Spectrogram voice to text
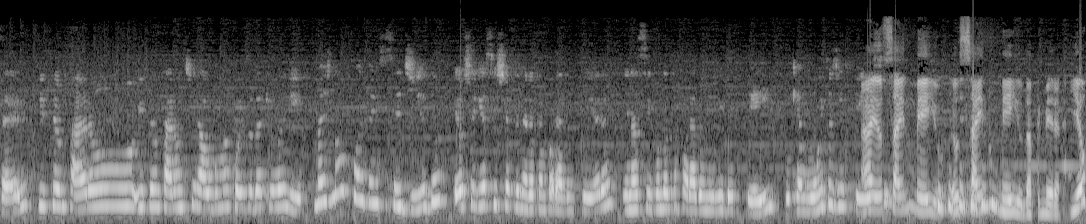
série série e tentaram e tentaram tirar alguma coisa daquilo ali. Mas não foi bem sucedido. Eu cheguei a assistir a primeira temporada inteira e na segunda temporada eu me libertei, o que é muito difícil. Ah, eu saí no meio. Eu saí no meio da primeira. E eu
